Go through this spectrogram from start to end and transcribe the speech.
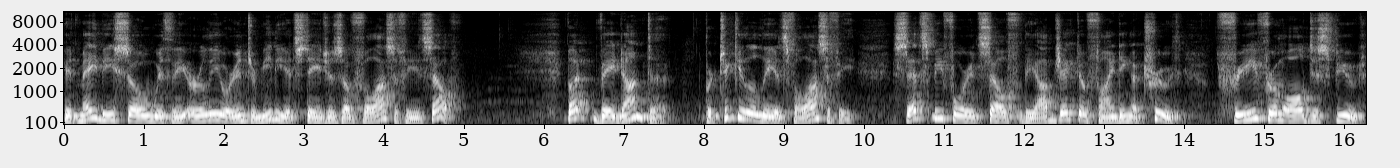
It may be so with the early or intermediate stages of philosophy itself. But Vedanta, particularly its philosophy, sets before itself the object of finding a truth free from all dispute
